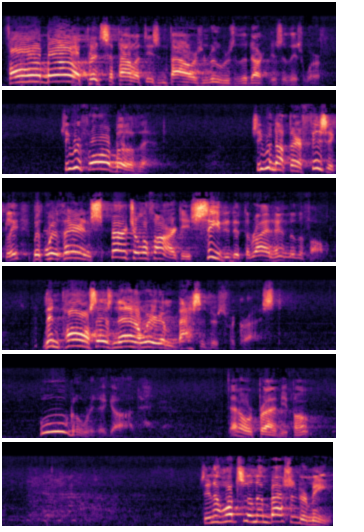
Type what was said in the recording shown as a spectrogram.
far above principalities and powers and rulers of the darkness of this world. See, we're far above that. See, we're not there physically, but we're there in spiritual authority, seated at the right hand of the Father. Then Paul says, now we're ambassadors for Christ. Ooh, glory to God. That to prime you, pump. See, now what's an ambassador mean?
